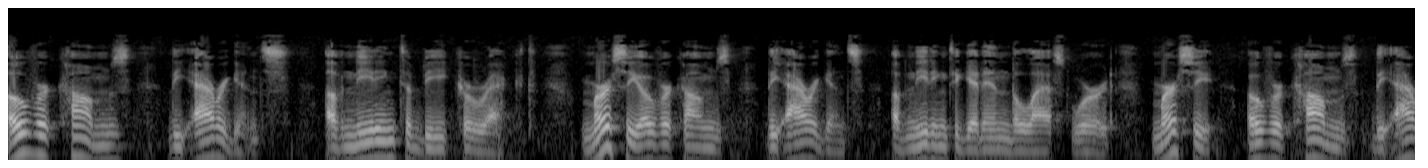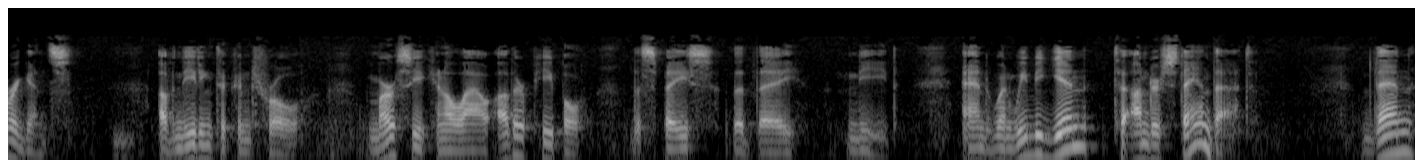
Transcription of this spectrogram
overcomes the arrogance of needing to be correct. Mercy overcomes the arrogance of needing to get in the last word. Mercy overcomes the arrogance of needing to control. Mercy can allow other people the space that they need. And when we begin to understand that, then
